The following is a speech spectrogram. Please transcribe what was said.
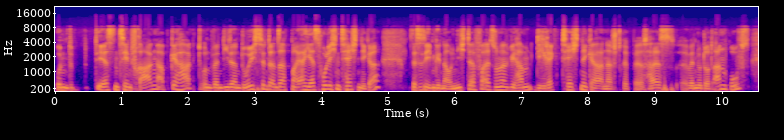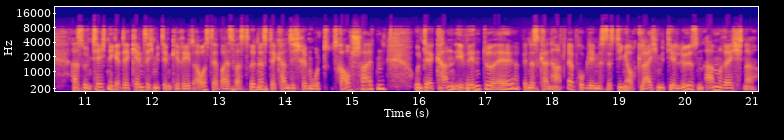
Und die ersten zehn Fragen abgehakt. Und wenn die dann durch sind, dann sagt man, ja, jetzt hole ich einen Techniker. Das ist eben genau nicht der Fall, sondern wir haben direkt Techniker an der Strippe. Das heißt, wenn du dort anrufst, hast du einen Techniker, Techniker, der kennt sich mit dem Gerät aus, der weiß, was drin ist, der kann sich remote draufschalten und der kann eventuell, wenn es kein Hardware-Problem ist, das Ding auch gleich mit dir lösen am Rechner.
